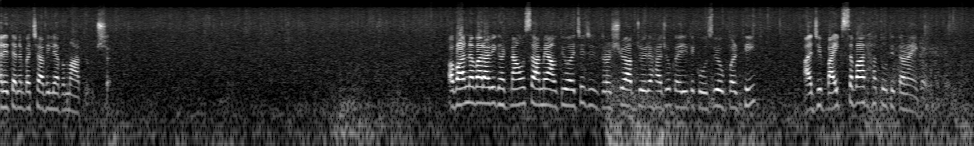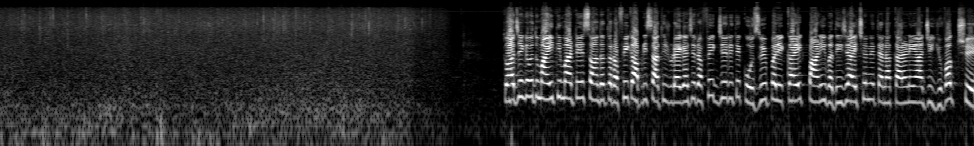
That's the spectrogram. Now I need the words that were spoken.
અને તેને બચાવી લેવામાં આવ્યું છે. અવારનવાર આવી ઘટનાઓ સામે આવતી હોય છે, જે દ્રશ્યો આપ જોઈ રહ્યા છો, કઈ રીતે કોઝવે ઉપરથી આ જે બાઇક સવાર હતો તે તણાઈ ગયો. તો આજે અંગે વધુ માહિતી માટે સંવાદદાતા રફીક આપણી સાથે જોડાઈ ગયા છે. રફીક, જે રીતે કોઝવે પર એકાએક પાણી વધી જાય છે અને તેના કારણે આ જે યુવક છે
